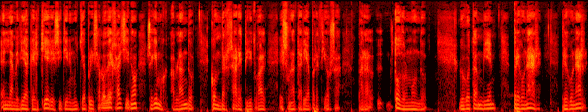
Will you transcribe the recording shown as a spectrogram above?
en la medida que él quiere. Si tiene mucha prisa lo deja y si no, seguimos hablando. Conversar espiritual es una tarea preciosa para todo el mundo. Luego también pregonar, pregonar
